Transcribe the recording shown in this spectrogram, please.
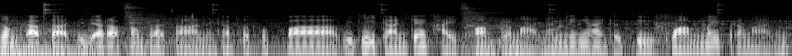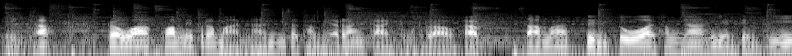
ผู้ชมครับจากที่ได้รับฟังพระอาจารย์นะครับจะพบว่าวิธีการแก้ไขความประมาทนั้นง่าย ๆ ก็คือความไม่ประมาทนั่นเองครับเพราะว่าความไม่ประมาทนั้นจะทำให้ร่างกายของเราครับสามารถตื่นตัวทำงานได้อย่างเต็มที่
